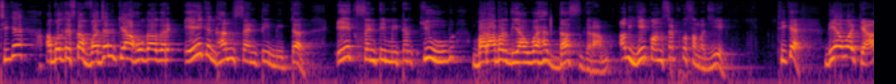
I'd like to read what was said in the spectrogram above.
ठीक है? अब बोलते इसका वज़न क्या होगा? अगर एक घन सेंटीमीटर एक सेंटीमीटर क्यूब बराबर दिया हुआ है दस ग्राम। अब ये कॉन्सेप्ट को समझिए, ठीक है? दिया हुआ क्या?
